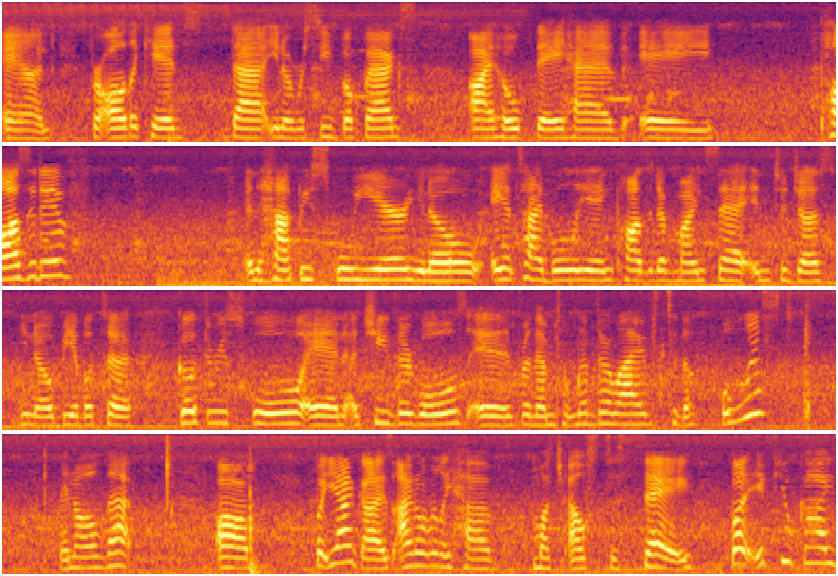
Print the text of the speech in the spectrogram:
And for all the kids that you know receive book bags I hope they have a positive and happy school year, you know, anti-bullying, positive mindset, and to just, you know, be able to go through school and achieve their goals and for them to live their lives to the fullest and all that. Um, but yeah, guys, I don't really have much else to say. But if you guys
